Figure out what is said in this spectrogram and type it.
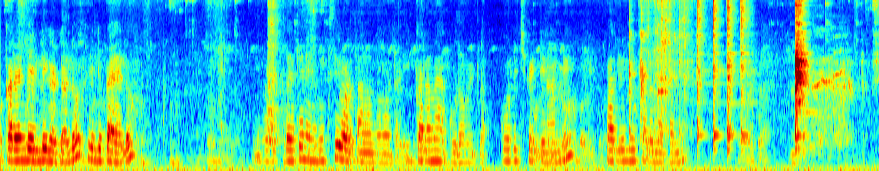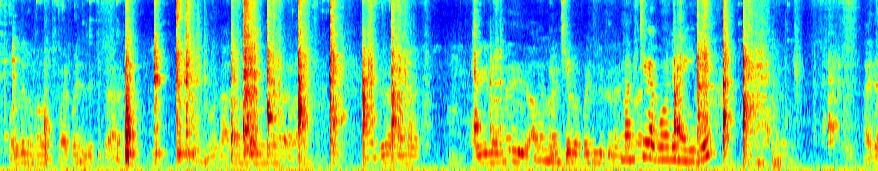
ఒక రెండు ఎల్లిగడ్డలు ఎల్లిపాయలు. ఇప్పుడైతే నేను మిక్సీ కొడతాను అన్నమాట. ఈ కలమాక్ కూడా ఇట్లా. గోలిచ్చి పెట్టినండి. పల్లీలు కలమాకని మంచిగా గోలినాయి ఇవి అయితే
